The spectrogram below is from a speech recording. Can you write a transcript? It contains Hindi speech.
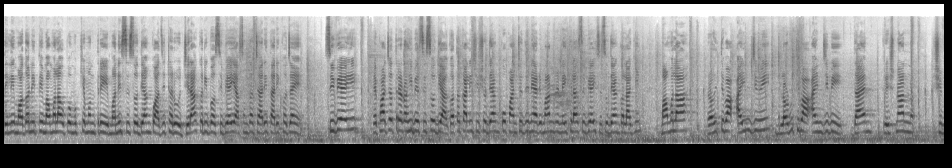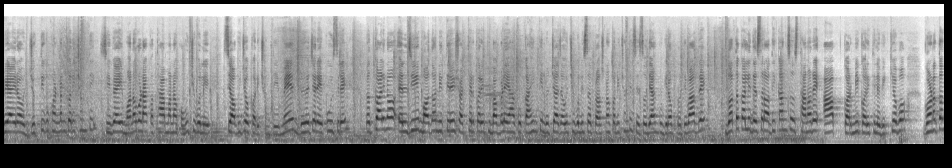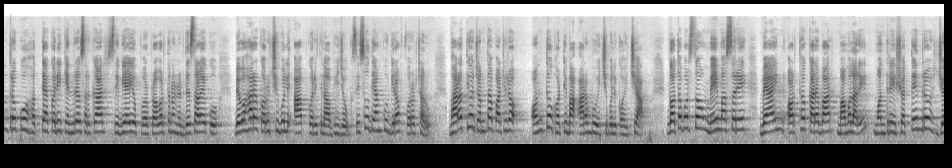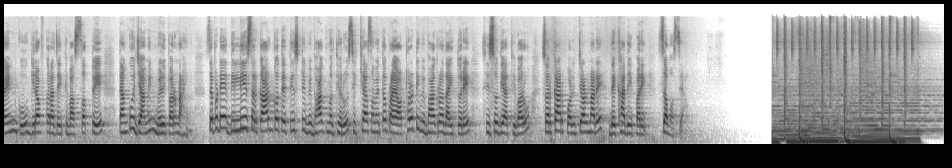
दिल्ली मद नीति मामला उपमुख्यमंत्री मनीष सिसोदिया को आज जेरा कर सीआई आसं चार तारीख जाए सीबीआई हेफाजत में रे सिसोदिया गत काली सिसोदिया को पांच दिनिया रिमाण्डे नहीं सीआई सिसोदिया लगी मामला रही आईनजीवी लड़ुवा आईनजीवी दयान कृष्णन सीबीआई सिआई र जुक्ति खण्डन गरिन्छ सिआई मनगढा कथा से अभियोग गरिन्छ मे दुई हजार एकैश्रे तत्कालीन एल जि मद नीति स्वाक्षर गरिएको काहीँक लुचाइ प्रश्न गरिन्छ सिसोदिया गिरफ प्रत गतकाली स्थान स्थानले आप कर्मी गणतंत्र को हत्या हत्याक केन्द्र सरकार सीबीआई सिबिआई प्रवर्तन को व्यवहार गरुआ गरिरहेको अभियोग सिसोदिया गिरफरू भारतीय जनता पारिटी ଅନ୍ତ ଘଟିବା ଆରମ୍ଭ ହୋଇଛି ବୋଲି କହିଛି ଆପ୍ ଗତବର୍ଷ ମେ ମାସରେ ବେଆଇନ ଅର୍ଥ କାରବାର ମାମଲାରେ ମନ୍ତ୍ରୀ ସତ୍ୟେନ୍ଦ୍ର ଜୈନଙ୍କୁ ଗିରଫ କରାଯାଇଥିବା ସତ୍ତ୍ୱେ ତାଙ୍କୁ ଜାମିନ ମିଳିପାରୁନାହିଁ ସେପଟେ ଦିଲ୍ଲୀ ସରକାରଙ୍କ ତେତିଶଟି ବିଭାଗ ମଧ୍ୟରୁ ଶିକ୍ଷା ସମେତ ପ୍ରାୟ ଅଠରଟି ବିଭାଗର ଦାୟିତ୍ୱରେ ସିସୋଦିଆ ଥିବାରୁ ସରକାର ପରିଚାଳନାରେ ଦେଖାଦେଇପାରେ ସମସ୍ୟା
